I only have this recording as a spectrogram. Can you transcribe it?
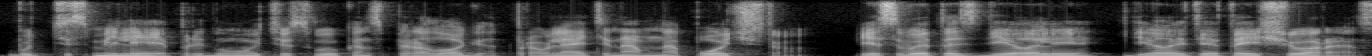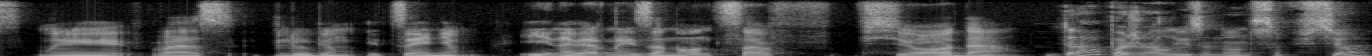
будьте смелее, придумывайте свою конспирологию, отправляйте нам на почту. Если вы это сделали, делайте это еще раз. Мы вас любим и ценим. И, наверное, из анонсов все, да? Да, пожалуй, из анонсов все.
